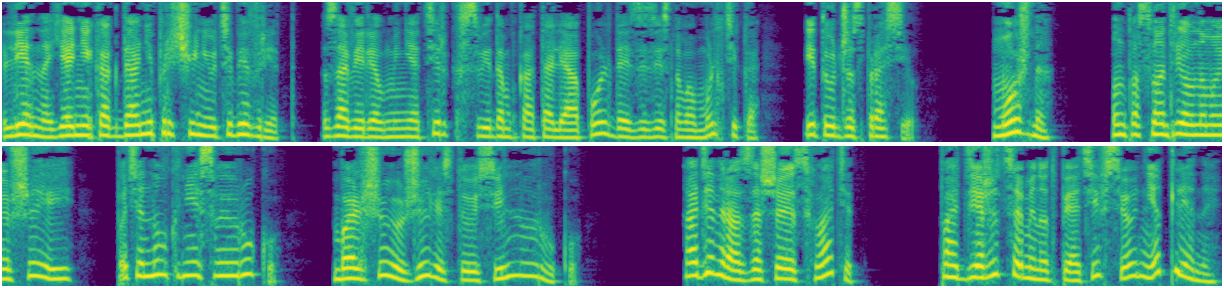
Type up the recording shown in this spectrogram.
«Лена, я никогда не причиню тебе вред», — заверил меня Тирк с видом кота Леопольда из известного мультика и тут же спросил. «Можно?» Он посмотрел на мою шею и потянул к ней свою руку. Большую, жилистую, сильную руку. «Один раз за шею схватит? Поддержится минут пять, и все, нет Лены».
